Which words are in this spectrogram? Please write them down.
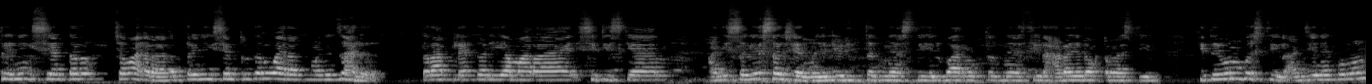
ट्रेनिंग सेंटरच्या मागे कारण ट्रेनिंग सेंटर जर वायरामध्ये झालं तर आपल्याकडे M R I C T scan आणि सगळे सर्जन म्हणजे लेडीज तज्ज्ञ असतील बालरोग तज्ज्ञ असतील हाडाचे डॉक्टर असतील इथं येऊन बसतील. आणि जेणेकरून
